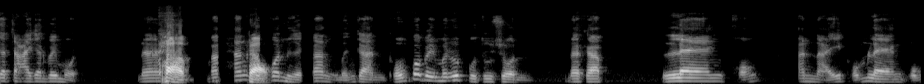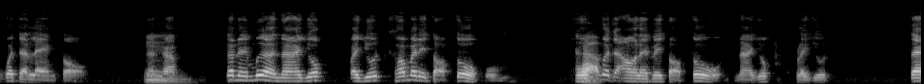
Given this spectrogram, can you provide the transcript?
กระจายกันไปหมด นะครับบางครั้งครัผบมก็เหนื่อยบ้างเหมือนกัน ผมก็เป็นมนุษย์ปุถุชนนะครับ แรงของอันไหนผมแรงผมก็จะแรงตอบนะครับ ก็ในเมื่อนายกประยุทธ์เขาไม่ได้ตอบโต้ผม ผมก็จะเอาอะไรไปตอบโต้ นายกประยุทธ์ แต่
